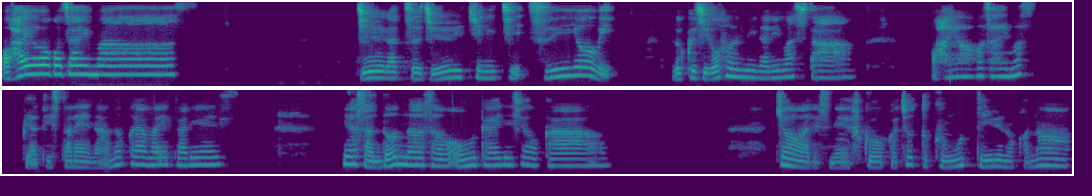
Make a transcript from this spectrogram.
おはようございます。10月11日水曜日、6時5分になりました。おはようございます。ピラティストレーナーの小山由かです。皆さんどんな朝をお迎えでしょうか？今日はですね、福岡ちょっと曇っているのかな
